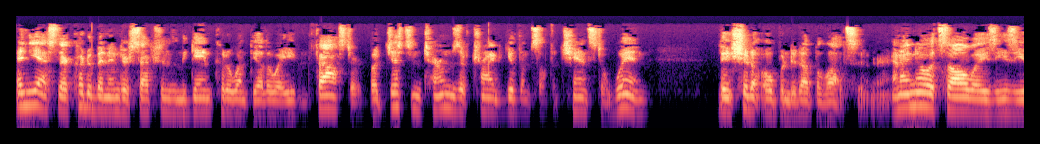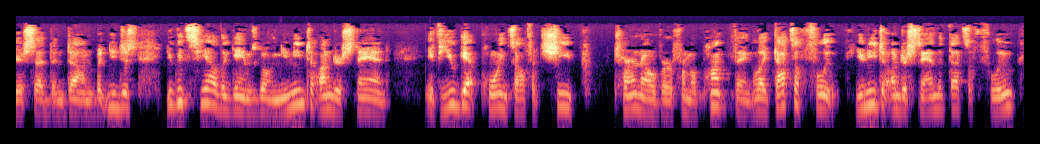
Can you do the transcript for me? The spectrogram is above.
and yes, there could have been interceptions and the game could have went the other way even faster, but just in terms of trying to give themselves a chance to win, they should have opened it up a lot sooner. And I know it's always easier said than done, but you just you can see how the game's going. You need to understand if you get points off a cheap turnover from a punt thing, like that's a fluke. You need to understand that that's a fluke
